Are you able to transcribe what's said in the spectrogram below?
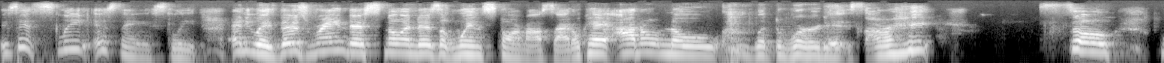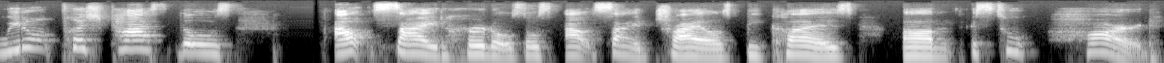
Is it sleet? It's ain't sleet. Anyways, there's rain, there's snow, and there's a windstorm outside. Okay. I don't know what the word is. All right. So we don't push past those outside hurdles, those outside trials because um it's too hard.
